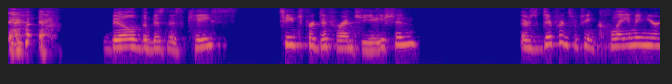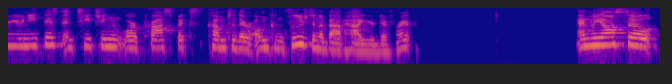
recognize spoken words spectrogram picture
build the business case, teach for differentiation, there's a difference between claiming your uniqueness and teaching where prospects come to their own conclusion about how you're different. And we also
